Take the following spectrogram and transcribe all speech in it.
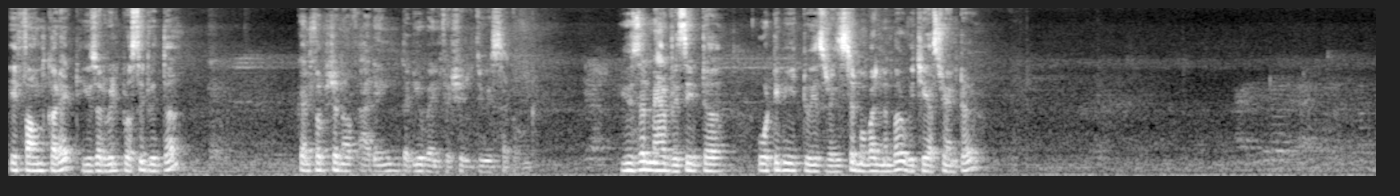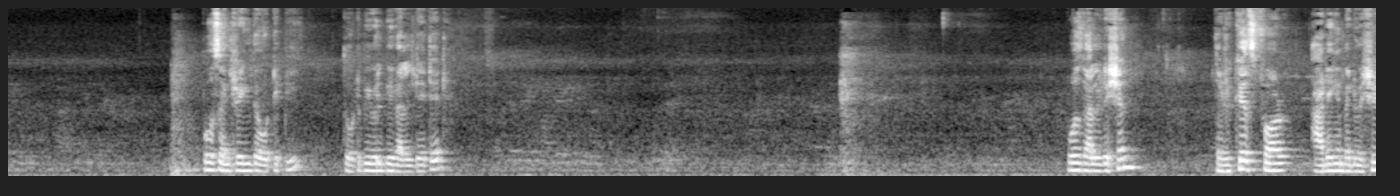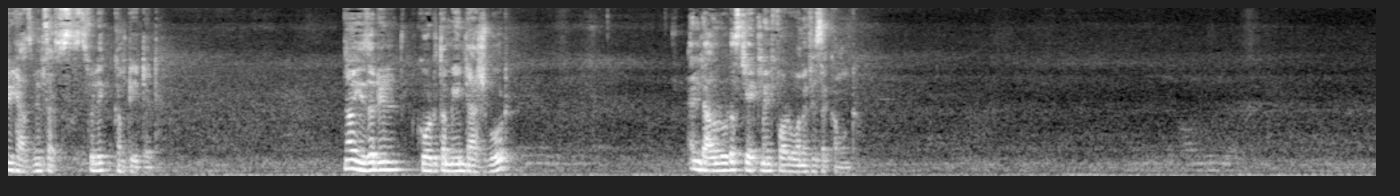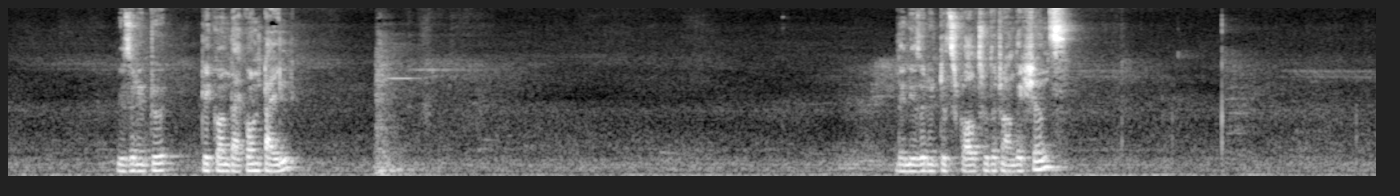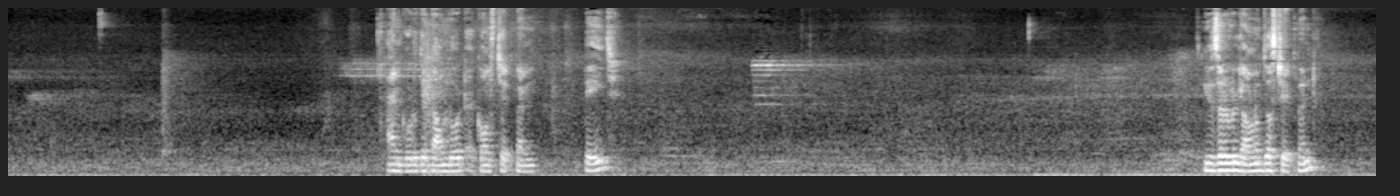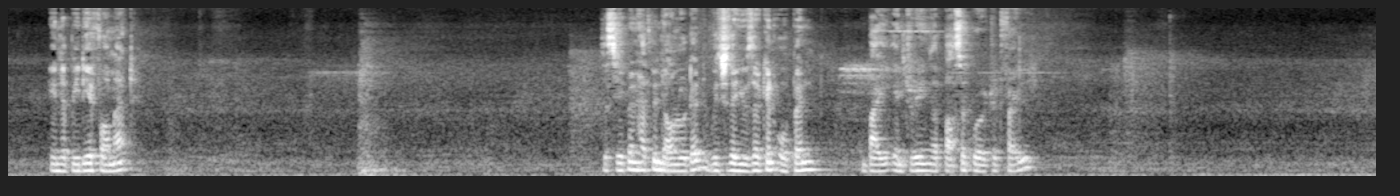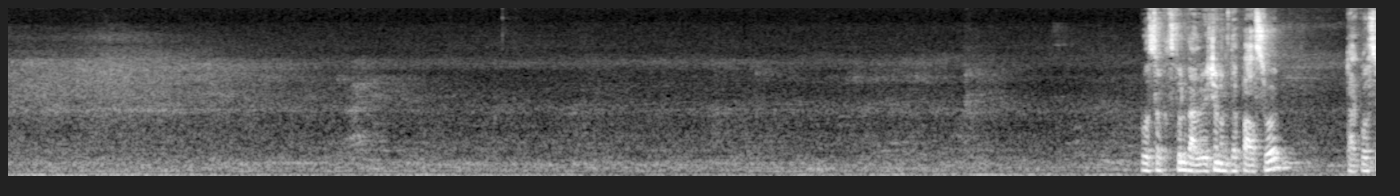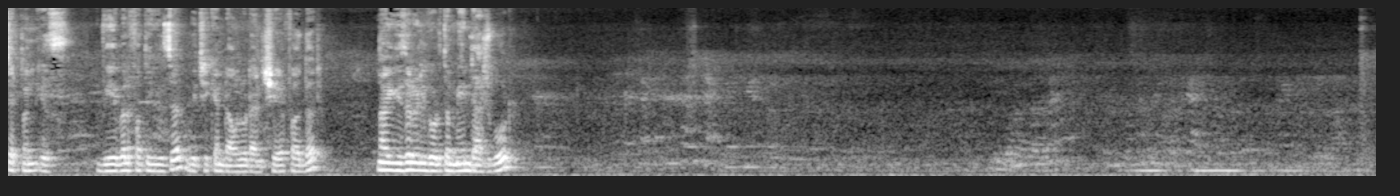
If found correct, user will proceed with the confirmation of adding the new beneficiary to his account. User may have received a OTP to his registered mobile number which he has to enter. Post entering the OTP, the OTP will be validated Post validation, the request for adding a beneficiary has been successfully completed. Now user will go to the main dashboard and download a statement for one of his account. User need to click on the account tile then user need to scroll through the transactions and go to the download account statement page. User will download the statement in the PDF format. The statement has been downloaded, which the user can open by entering a password protected file Post successful validation of the password, taco statement is viewable for the user, which he can download and share further. Now user will go to the main dashboard.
